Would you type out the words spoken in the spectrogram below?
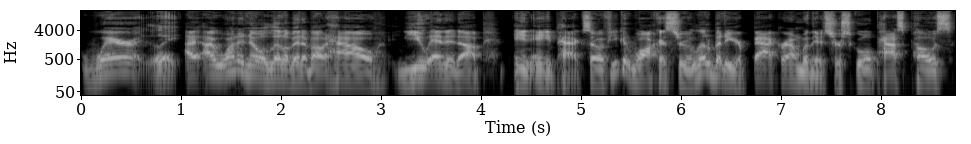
where like, I, I want to know a little bit about how you ended up in APAC. So, if you could walk us through a little bit of your background, whether it's your school, past posts,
